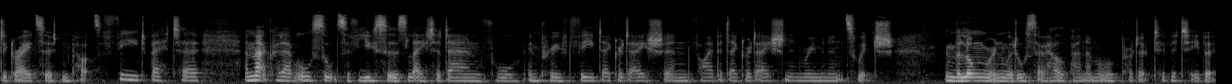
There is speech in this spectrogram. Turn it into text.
degrade certain parts of feed better, and that could have all sorts of uses later down for improved feed degradation, fibre degradation in ruminants, which in the long run would also help animal productivity. But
